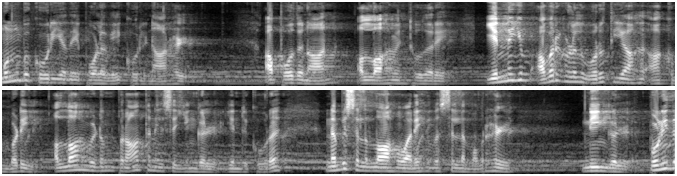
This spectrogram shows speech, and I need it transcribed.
முன்பு கூறியதைப் போலவே கூறினார்கள். அப்போது நான் அல்லாஹுவின் தூதரே என்னையும் அவர்களுள் ஒருத்தியாக ஆக்கும்படி அல்லாஹ்விடம் பிரார்த்தனை செய்யுங்கள் என்று கூற நபி ஸல்லல்லாஹு அலஹி வசல்லம் அவர்கள் நீங்கள் புனித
